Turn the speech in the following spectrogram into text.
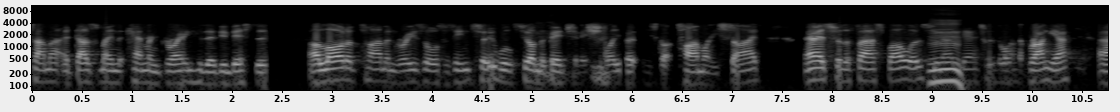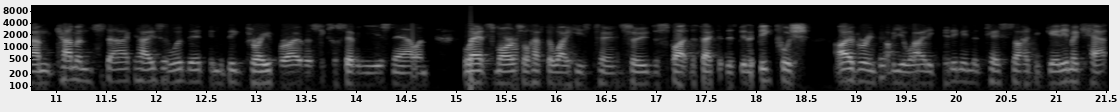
summer. It does mean that Cameron Green, who they've invested a lot of time and resources into, will sit on the bench initially, but he's got time on his side. And as for the fast bowlers, mm. you know, dance with the one that brung you. Um, Cummins, Starc, Hazlewood, they've been the big three for over six or seven years now, and Lance Morris will have to wait his turn too, despite the fact that there's been a big push over in WA to get him in the test side, to get him a cap,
